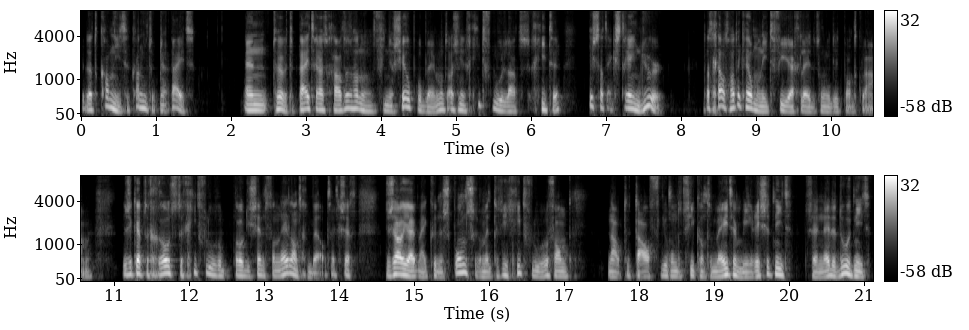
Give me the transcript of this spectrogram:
Dat kan niet, dat kan niet op Ja. tapijt. En toen hebben we tapijt eruit gehaald, toen hadden we een financieel probleem. Want als je een gietvloer laat gieten, is dat extreem duur. Dat geld had ik helemaal niet vier jaar geleden toen we dit pand kwamen. Dus ik heb de grootste gietvloerenproducent van Nederland gebeld. En gezegd, zou jij mij kunnen sponsoren met drie gietvloeren van, nou, totaal 400 vierkante meter. Meer is het niet. Toen zei nee, dat doe ik niet.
